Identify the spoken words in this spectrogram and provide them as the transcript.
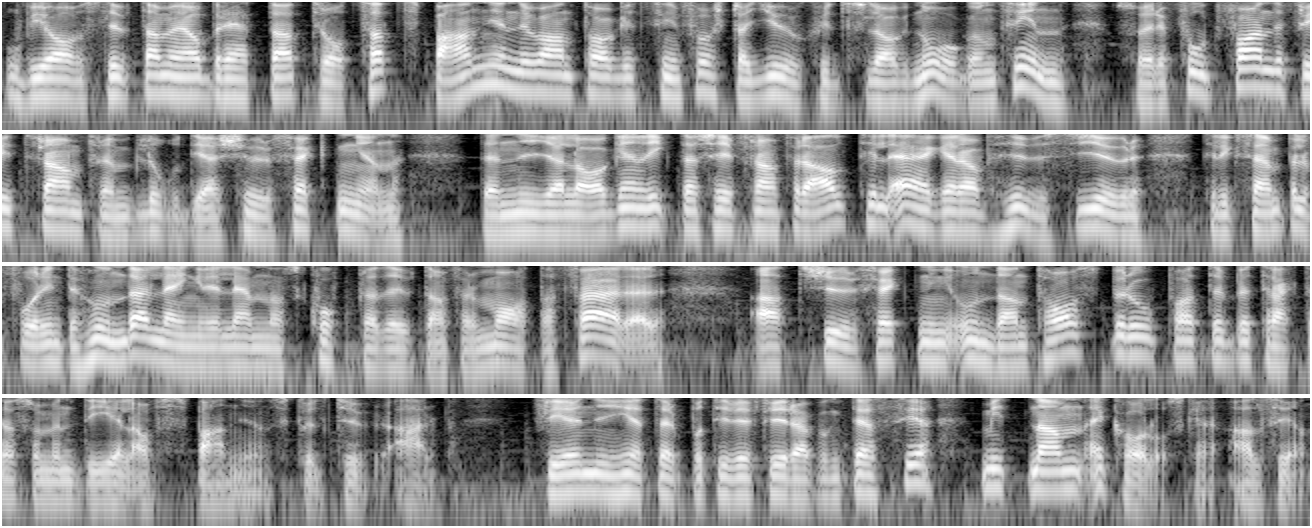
Och vi avslutar med att berätta att trots att Spanien nu antagit sin första djurskyddslag någonsin så är det fortfarande fritt fram för den blodiga tjurfäktningen. Den nya lagen riktar sig framförallt till ägare av husdjur. Till exempel får inte hundar längre lämnas kopplade utanför mataffärer. Att tjurfäktning undantas beror på att det betraktas som en del av Spaniens kulturarv. Fler nyheter på tv4.se. Mitt namn är Carl-Oskar Alsen.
